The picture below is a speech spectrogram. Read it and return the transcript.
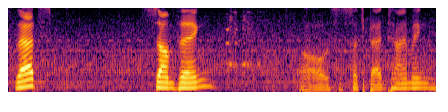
So that's something. Oh, this is such bad timing.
